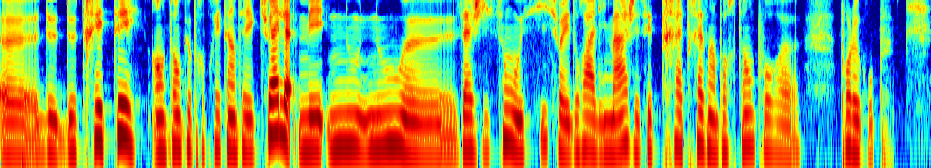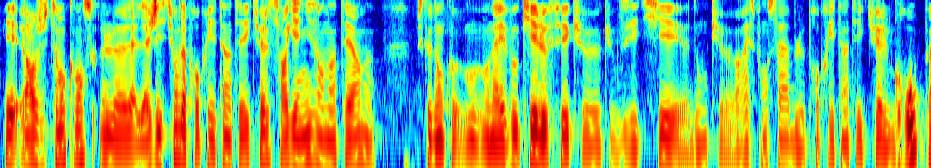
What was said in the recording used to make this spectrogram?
euh, de, traiter en tant que propriété intellectuelle, mais nous, nous agissons aussi sur les droits à l'image et c'est très très important pour pour le groupe. Et alors justement, comment la gestion de la propriété intellectuelle s'organise en interne? Parce que donc on a évoqué le fait que, que vous étiez donc euh, responsable propriété intellectuelle groupe.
